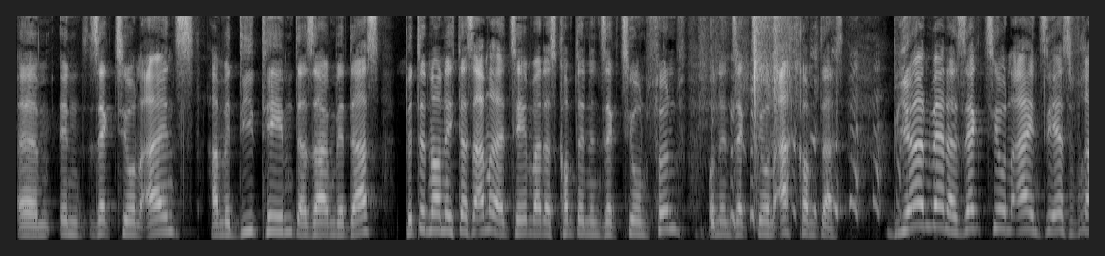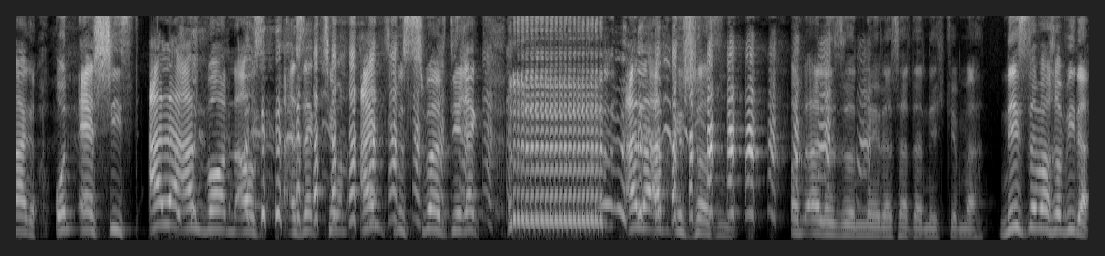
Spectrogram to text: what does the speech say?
Ähm, in Sektion 1 haben wir die Themen, da sagen wir das. Bitte noch nicht das andere erzählen, weil das kommt dann in Sektion 5 und in Sektion 8 kommt das. Björn Werner, Sektion 1, die erste Frage. Und er schießt alle Antworten aus Sektion 1 bis 12 direkt. Alle abgeschossen. Und alle so, nee, das hat er nicht gemacht. Nächste Woche wieder.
